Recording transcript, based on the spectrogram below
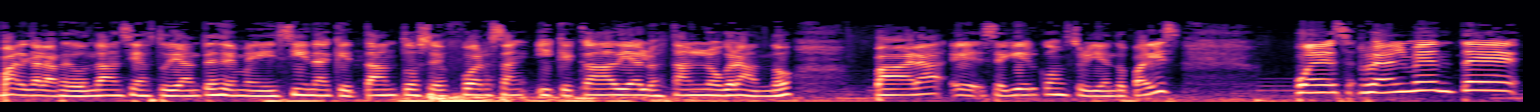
valga la redundancia, estudiantes de medicina que tanto se esfuerzan y que cada día lo están logrando para eh, seguir construyendo país. Pues realmente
